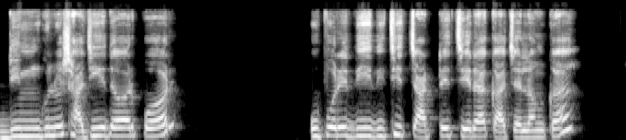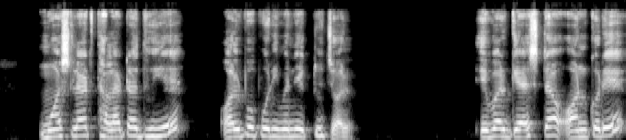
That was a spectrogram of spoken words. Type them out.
ডিমগুলো সাজিয়ে দেওয়ার পর উপরে দিয়ে দিচ্ছি চারটে চেরা কাঁচা লঙ্কা। মশলার থালাটা ধুয়ে অল্প পরিমাণে একটু জল। এবার গ্যাসটা অন করে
